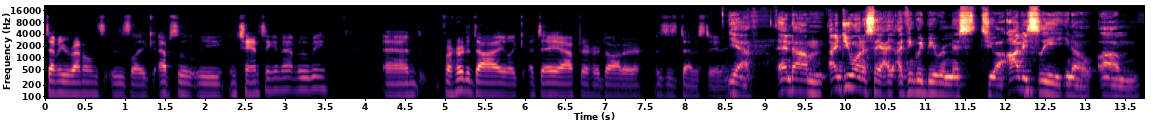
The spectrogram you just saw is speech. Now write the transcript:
Debbie Reynolds is like absolutely enchanting in that movie, and for her to die like a day after her daughter is just devastating. Yeah, and um, I do want to say I, I, think we'd be remiss to uh, obviously you know um,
